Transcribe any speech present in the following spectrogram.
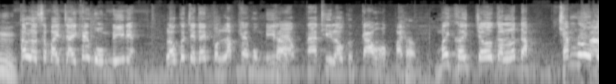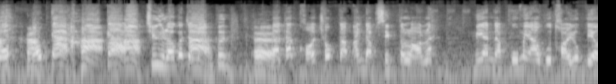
อืมถ้าเราสบายใจแค่วงนี้เนี่ย เราก็จะได้ผลลัพธ์แค่วงนี้ครับแล้ว หน้าที่เราคือก้าวออกไป ครับ ไม่เคยเจอกันระดับแชมป์โลกเลยอะเรากล้าอะกล้าอะชื่อเราก็จะอะดังขึ้น เออ แต่ถ้าขอชกกับอันดับ 10 ตลอดเลย มีอันดับกูไม่เอากูถอยลูกเดียว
